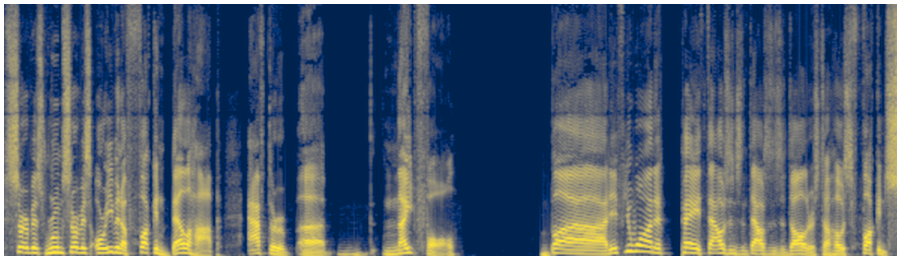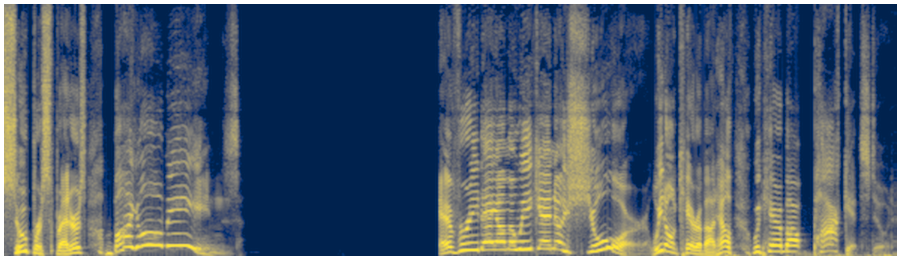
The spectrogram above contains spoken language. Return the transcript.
service, room service, or even a fucking bellhop after uh, nightfall. But if you want to pay thousands and thousands of dollars to host fucking super spreaders, by all means. Every day on the weekend? Sure. We don't care about health. We care about pockets, dude.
